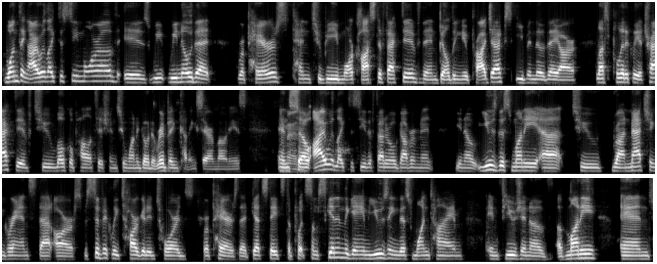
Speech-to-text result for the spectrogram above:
One thing I would like to see more of is we we know that repairs tend to be more cost effective than building new projects, even though they are less politically attractive to local politicians who want to go to ribbon cutting ceremonies. And Amen. so I would like to see the federal government, you know, use this money uh, to run matching grants that are specifically targeted towards repairs that get states to put some skin in the game using this one-time infusion of, of money and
